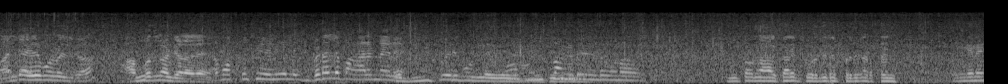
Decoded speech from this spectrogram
വണ്ടി അല്ലേ ആൾക്കാരെ കൊടുത്തിട്ട് കടത്താൻ ഇങ്ങനെ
